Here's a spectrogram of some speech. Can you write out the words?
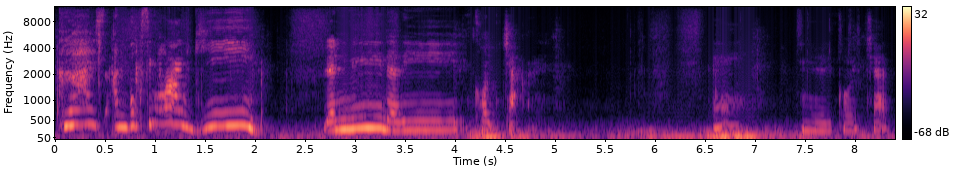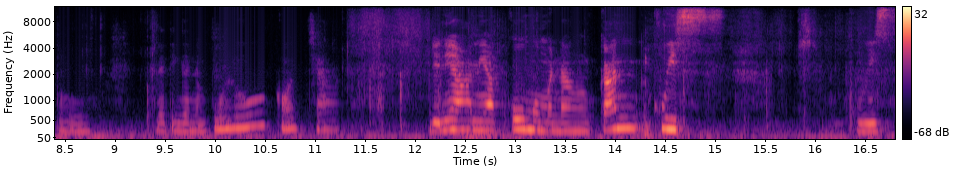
guys unboxing lagi. Dan ini dari Koca. Eh ini dari Koca tuh. Ada 360 Koca. Jadi ini aku memenangkan kuis. Kuis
